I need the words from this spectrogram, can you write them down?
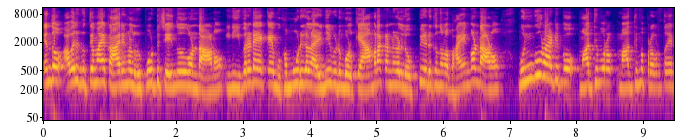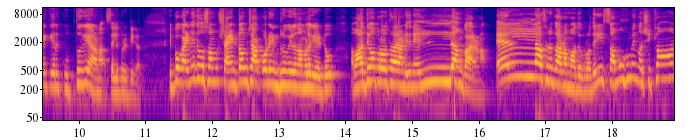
എന്തോ അവർ കൃത്യമായ കാര്യങ്ങൾ റിപ്പോർട്ട് ചെയ്യുന്നത് കൊണ്ടാണോ? ഇനി ഇവരുടെയൊക്കെ മുഖംമൂടികൾ അഴിഞ്ഞു വിടുമ്പോൾ ക്യാമറ കണ്ണുകളിൽ ഒപ്പിയെടുക്കുന്നുള്ള ഭയം കൊണ്ടാണോ? മുൻകൂറായിട്ട് ഇപ്പോൾ മാധ്യമ മാധ്യമ പ്രവർത്തകരെ കയറി കുത്തുകയാണ് സെലിബ്രിറ്റികൾ ഇപ്പോൾ കഴിഞ്ഞ ദിവസം ഷൈൻ ടോം ചാക്കോയുടെ ഇന്റർവ്യൂവിൽ നമ്മൾ കേട്ടു. മാധ്യമപ്രവർത്തകരാണ് ഇതിനെല്ലാം കാരണം. എല്ലാത്തിനും കാരണം മാധ്യമപ്രവർത്തകർ ഈ സമൂഹമേ നശിക്കാൻ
